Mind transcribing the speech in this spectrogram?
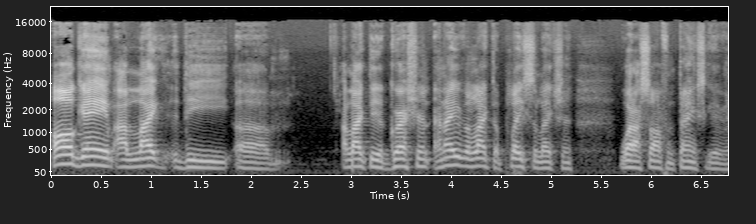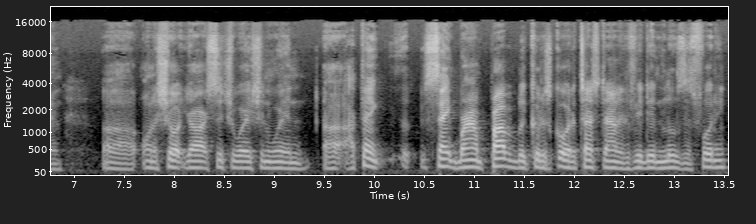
all game, I like the um, I like the aggression, and I even like the play selection. What I saw from Thanksgiving, uh, on a short yard situation when uh, I think St. Brown probably could have scored a touchdown if he didn't lose his footing.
